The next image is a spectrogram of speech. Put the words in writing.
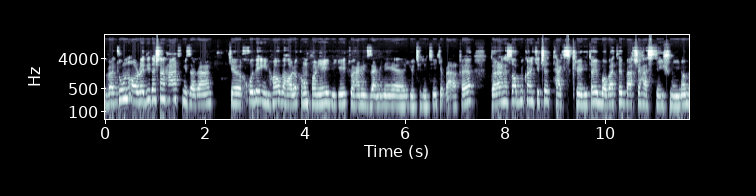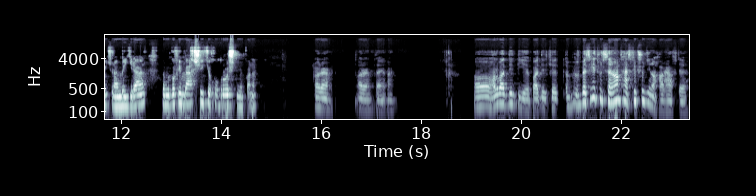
و تو اون آردی داشتن حرف می‌زدن که خود اینها و حالا کمپانی دیگه تو همین زمینه یوتیلیتی که برقه دارن حساب می‌کنن که چه تکس کردیت های بابت بخش هسته ایشون و اینا می‌تونن بگیرن. و می‌گفت این بخشی که خوب رشد می‌کنه. آره. آره دقیقا. حالا باید دید دیگه باید دید که بسی که تو سنا تصویب شد این آخر هفته.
